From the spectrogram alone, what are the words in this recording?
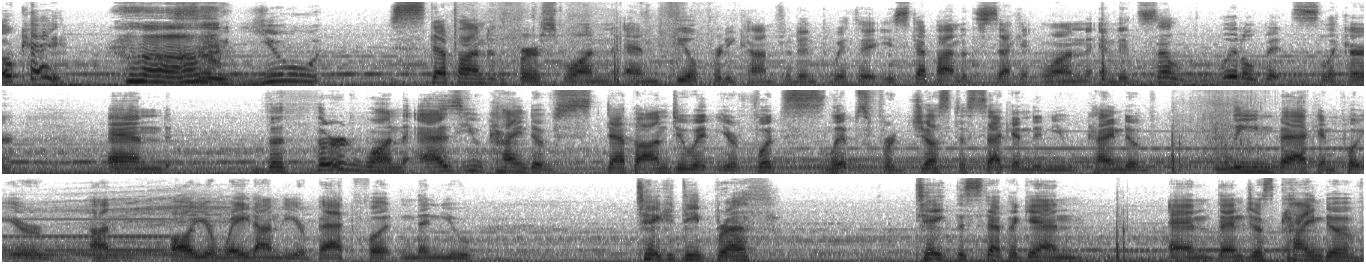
Okay. so you step onto the first one and feel pretty confident with it. You step onto the second one and it's a little bit slicker. And the third one, as you kind of step onto it, your foot slips for just a second and you kind of lean back and put your on all your weight onto your back foot and then you take a deep breath, take the step again, and then just kind of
